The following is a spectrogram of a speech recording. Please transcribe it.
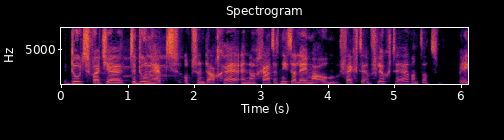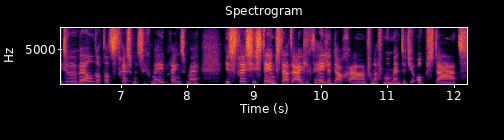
doet wat je te doen hebt op zo'n dag. Hè? En dan gaat het niet alleen maar om vechten en vluchten, hè? want dat weten we wel dat dat stress met zich meebrengt. Maar je stresssysteem staat eigenlijk de hele dag aan. Vanaf het moment dat je opstaat,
